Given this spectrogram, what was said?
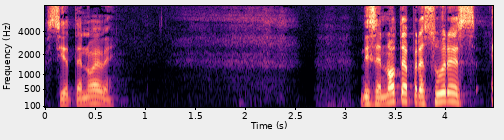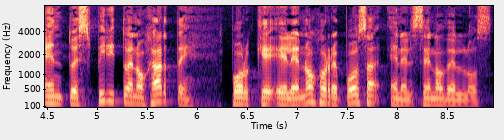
7:9. Dice, no te apresures en tu espíritu a enojarte, porque el enojo reposa en el seno de los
